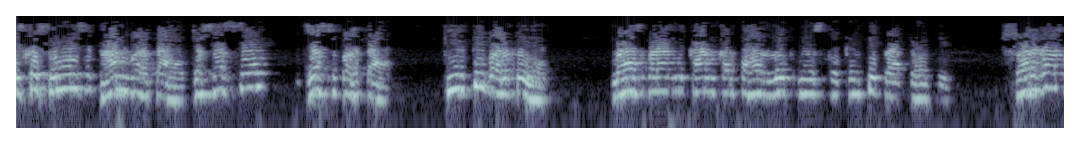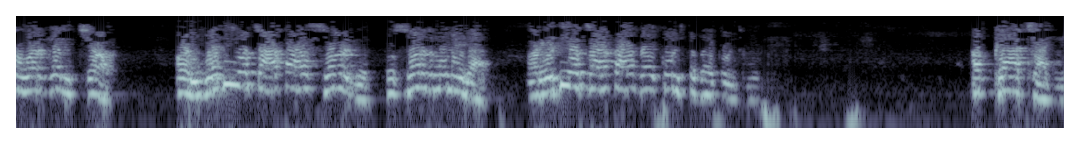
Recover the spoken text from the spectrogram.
इसको सुनने से धन बढ़ता है जशस से जस बढ़ता है, कीर्ति बढ़ती है। बड़ा बड़ा आदमी काम करता है, लोक में उसको कीर्ति प्राप्त होती स्वर्गम वर्गम च। और यदि वो चाहता है स्वर्ग तो स्वर्ग मिलेगा और यदि वो चाहता है वैकुंठ तो वैकुंठ मिलेगा अब क्या चाहिए?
